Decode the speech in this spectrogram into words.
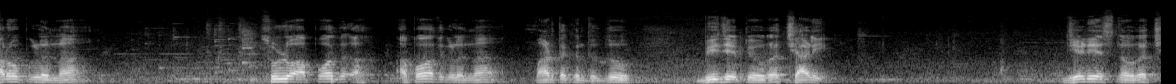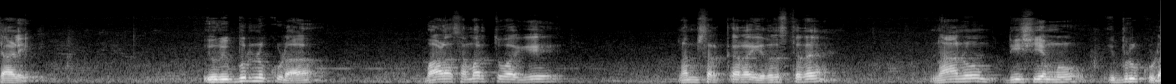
ಆರೋಪಗಳನ್ನು, ಸುಳ್ಳು ಅಪವಾದ, ಅಪವಾದಗಳನ್ನು ಮಾಡ್ತಕ್ಕಂಥದ್ದು ಬಿ ಜೆ ಚಾಳಿ. ಜೆ ಡಿ ಎಸ್ನವರ ಚಾಳಿ. ಇವರಿಬ್ಬರನ್ನು ಕೂಡ ಬಹಳ ಸಮರ್ಥವಾಗಿ ನಮ್ಮ ಸರ್ಕಾರ ಎದುರಿಸ್ತದೆ. ನಾನು ಡಿ ಸಿ ಎಮ್ಮು ಇಬ್ಬರು ಕೂಡ,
